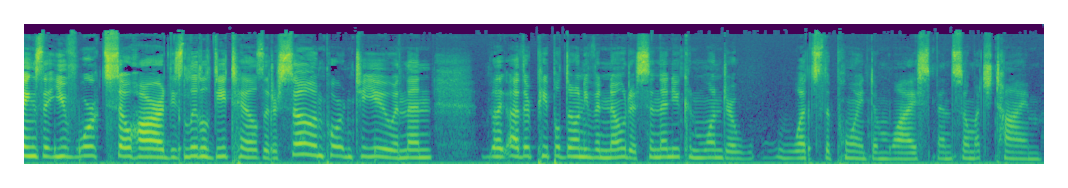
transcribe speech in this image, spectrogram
things that you've worked so hard these little details that are so important to you and then like other people don't even notice and then you can wonder what's the point and why spend so much time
